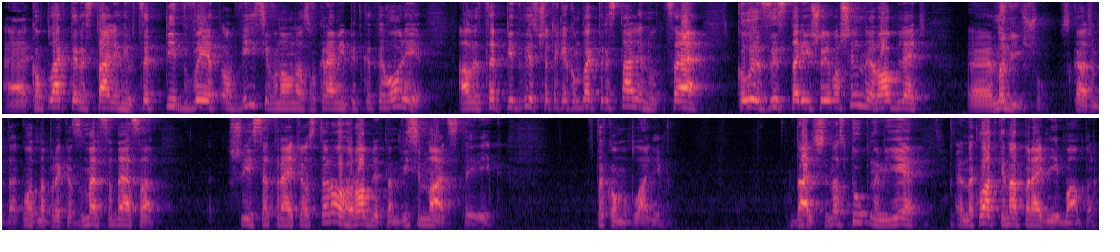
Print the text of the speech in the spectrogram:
Е, Комплекти рестайлінгів це підвид обвісів, воно у нас в окремій підкатегорії. Але це підвид, що таке комплект рестайлінгу? Це коли з старішої машини роблять е, новішу, скажімо так. От, наприклад, з Мерседеса 63-го старого роблять там 18-й рік. В такому плані. Далі, наступним є е, накладки на передній бампер.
